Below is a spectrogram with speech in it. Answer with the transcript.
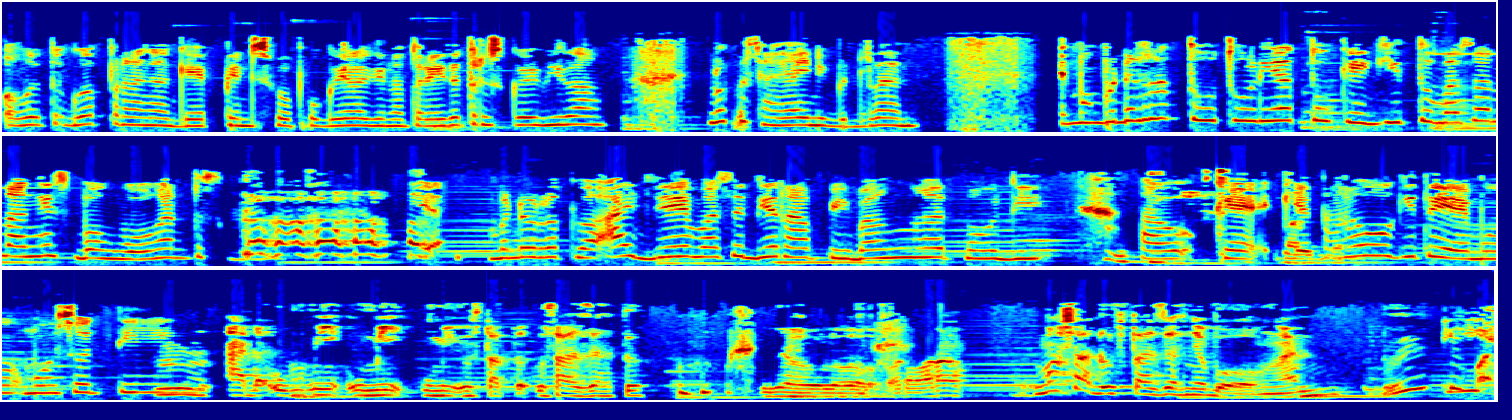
waktu itu gue pernah ngegepin sepupu gue lagi nonton itu terus gue bilang lo percaya ini beneran? Emang beneran tuh tuh lihat tuh kayak gitu masa nangis bohong-bohongan terus gue, ya menurut lo aja masa dia rapi banget mau di tahu kayak kayak tahu gitu ya mau mau syuting Hmm, ada Umi, Umi, Umi Ustaz, Ustazah tuh. ya Allah, orang-orang masa ada Ustazahnya bohongan? Iya.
